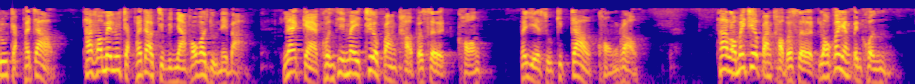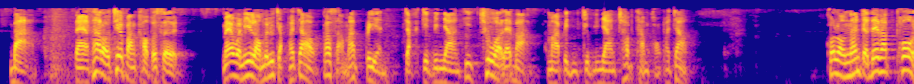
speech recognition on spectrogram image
รู้จักพระเจ้า ถ้าเขาไม่รู้จักพระเจ้าจิตวิญญาณเขาก็อยู่ในบาป และแก่คนที่ไม่เชื่อฟังข่าวประเสริฐของพระเยซูคริสต์เจ้าของเรา ถ้าเราไม่เชื่อฟังข่าวประเสริฐ เราก็ยังเป็นคนบาป แต่ถ้าเราเชื่อฟังข่าวประเสริฐ แม้วันนี้เราไม่รู้จักพระเจ้าก็สามารถเปลี่ยนจากจิตวิญญาณที่ชั่วและบาปมาเป็นจิตวิญญาณชอบธรรมของพระเจ้า คนเหล่านั้นจะได้รับโทษ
